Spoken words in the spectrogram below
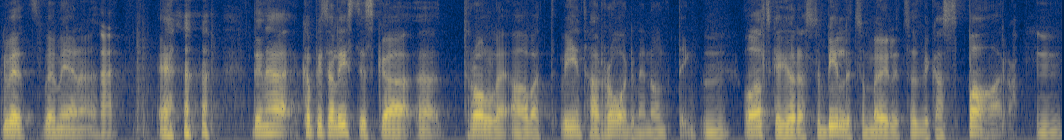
Du vet vad jag menar? Nej. Den här kapitalistiska uh, trollet av att vi inte har råd med någonting Mm. och allt ska göras så billigt som möjligt så att vi kan spara. Det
